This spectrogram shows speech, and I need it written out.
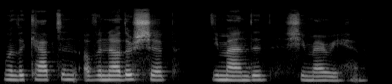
when the captain of another ship demanded she marry him.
